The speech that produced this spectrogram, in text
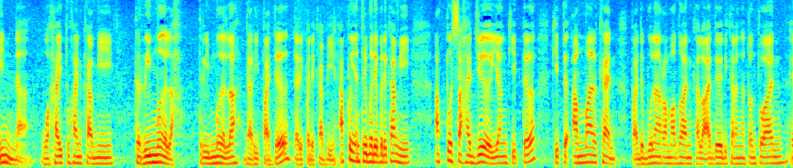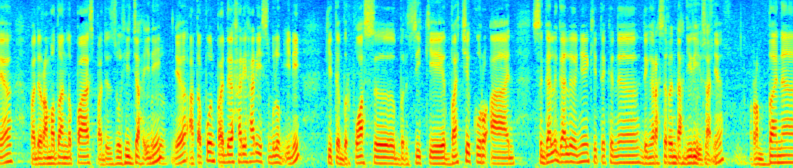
minna wahai Tuhan kami terimalah terimalah daripada daripada kami. Apa yang terima daripada kami? Apa sahaja yang kita kita amalkan pada bulan Ramadan kalau ada di kalangan tuan-tuan ya pada Ramadan lepas pada Zulhijjah ini Betul. ya ataupun pada hari-hari sebelum ini kita berpuasa berzikir baca Quran segala-galanya kita kena dengan rasa rendah diri ustaz ya. Rabbana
